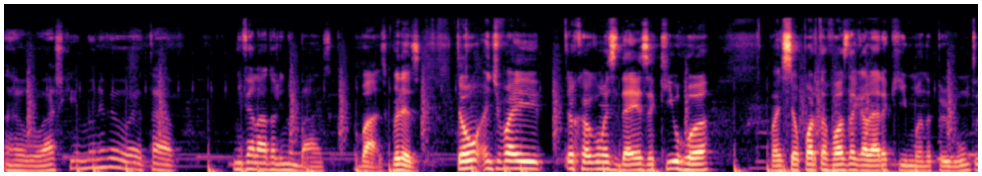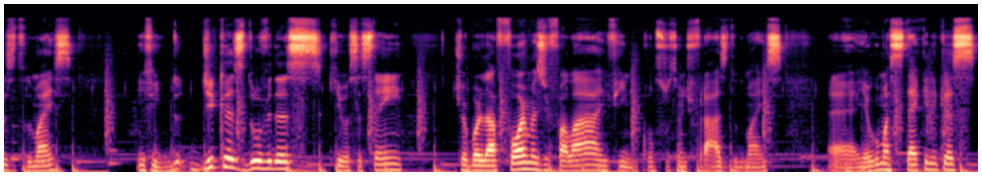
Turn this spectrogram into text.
Eu acho que meu nível é, tá nivelado ali no básico. O básico, beleza. Então a gente vai trocar algumas ideias aqui. O Juan vai ser o porta-voz da galera que manda perguntas e tudo mais. Enfim, dicas, dúvidas que vocês têm. Deixa eu abordar formas de falar, enfim, construção de frase e tudo mais. É, e algumas técnicas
